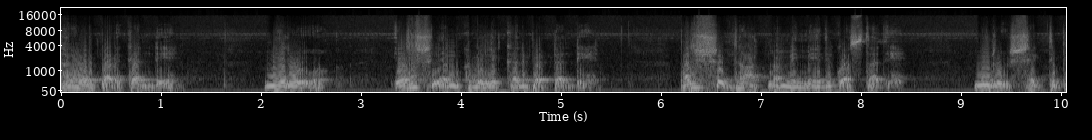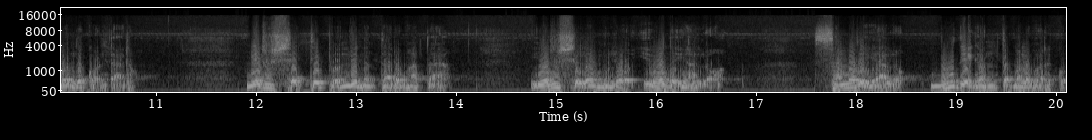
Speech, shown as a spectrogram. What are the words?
కలవరపడకండి మీరు ఎరుషలేంకు వెళ్ళి కనిపెట్టండి. పరిశుద్ధాత్మ మీ మీదికి వస్తుంది. మీరు శక్తి పొందుకుంటారు. మీరు శక్తి పొందిన తర్వాత ఎరుశలేములో యోదయాలో సమరయాలో భూదిగంతముల వరకు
